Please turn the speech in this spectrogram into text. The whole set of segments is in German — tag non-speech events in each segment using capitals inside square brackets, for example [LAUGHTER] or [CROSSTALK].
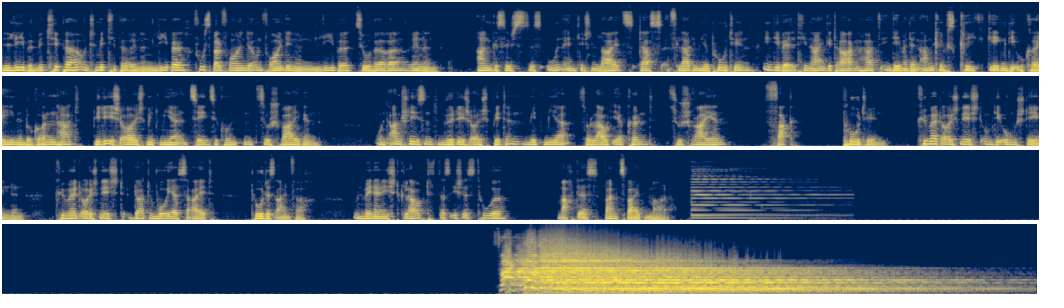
Liebe Mittipper und Mittipperinnen, liebe Fußballfreunde und Freundinnen, liebe Zuhörerinnen. Angesichts des unendlichen Leids, das Wladimir Putin in die Welt hineingetragen hat, indem er den Angriffskrieg gegen die Ukraine begonnen hat, bitte ich euch mit mir zehn Sekunden zu schweigen. Und anschließend würde ich euch bitten, mit mir, so laut ihr könnt, zu schreien Fuck Putin. Kümmert euch nicht um die Umstehenden. Kümmert euch nicht dort, wo ihr seid. Tut es einfach. Und wenn ihr nicht glaubt, dass ich es tue, macht es beim zweiten Mal.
